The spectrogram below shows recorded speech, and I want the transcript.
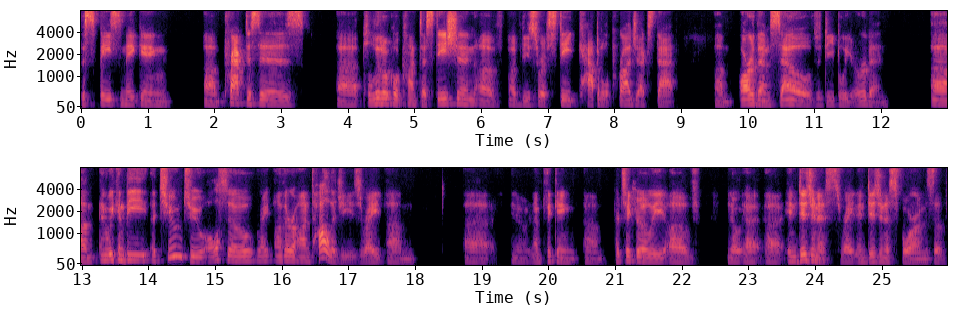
the space making um, practices, uh, political contestation of, of these sort of state capital projects that um, are themselves deeply urban. Um, and we can be attuned to also, right, other ontologies, right? Um, uh, you know, I'm thinking um, particularly of, you know, uh, uh, indigenous, right, indigenous forms of,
